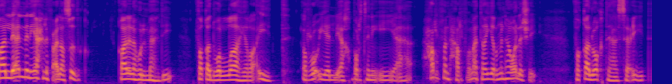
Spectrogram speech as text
قال لأنني أحلف على صدق. قال له المهدي فقد والله رأيت الرؤيا اللي أخبرتني إياها. حرفا حرفا ما تغير منها ولا شيء. فقال وقتها سعيد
